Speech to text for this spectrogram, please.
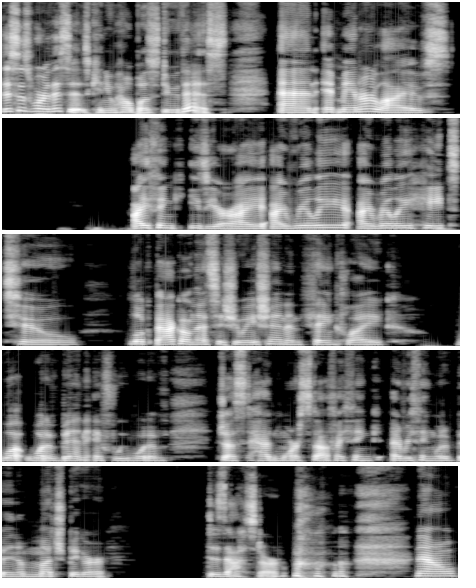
this is where this is. Can you help us do this? And it made our lives I think easier. I I really I really hate to look back on that situation and think like what would have been if we would have just had more stuff. I think everything would have been a much bigger disaster. now,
